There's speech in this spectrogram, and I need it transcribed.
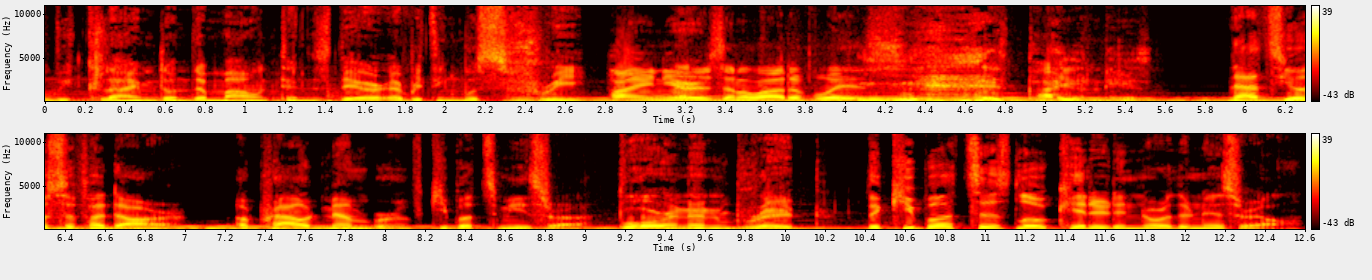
We climbed on the mountains there. Everything was free. Pioneers in a lot of ways. Yes, pioneers. That's Yosef Hadar, a proud member of Kibbutz Mizra. Born and bred. The kibbutz is located in northern Israel,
